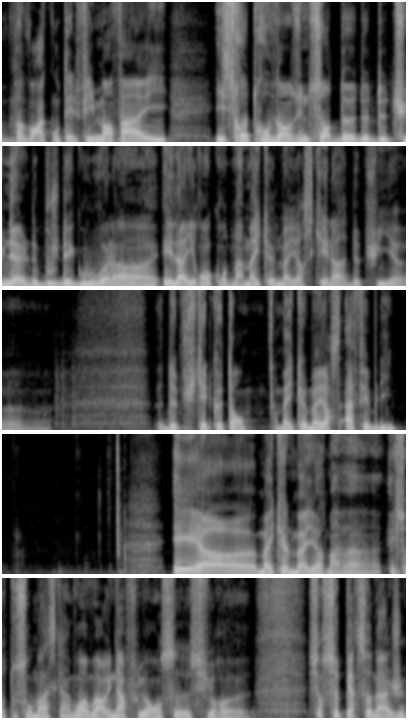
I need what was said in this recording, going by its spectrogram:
on va pas vous raconter le film, mais enfin, il, se retrouve dans une sorte de, tunnel, de bouche d'égout, voilà. Et là, il rencontre bah, Michael Myers qui est là depuis, euh, depuis quelque temps. Michael Myers affaibli. Et euh, Michael Myers, bah, va- et surtout son masque, hein, vont avoir une influence sur, euh, sur ce personnage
